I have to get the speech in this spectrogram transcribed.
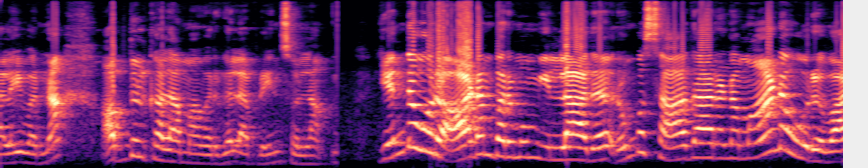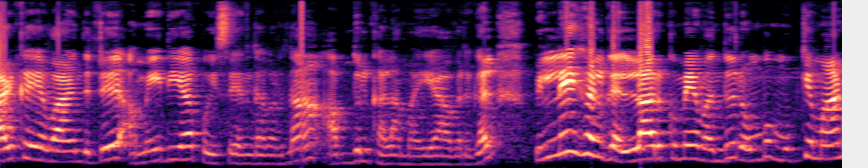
தலைவர்னா அப்துல் கலாம் அவர்கள் அப்படின்னு சொல்லலாம். எந்த ஒரு ஆடம்பரமும் இல்லாத ரொம்ப சாதாரணமான ஒரு வாழ்க்கையை வாழ்ந்துட்டு அமைதியாக போய் சேர்ந்தவர் தான் அப்துல் கலாம் ஐயா அவர்கள். பிள்ளைகள் எல்லாருக்குமே வந்து ரொம்ப முக்கியமான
